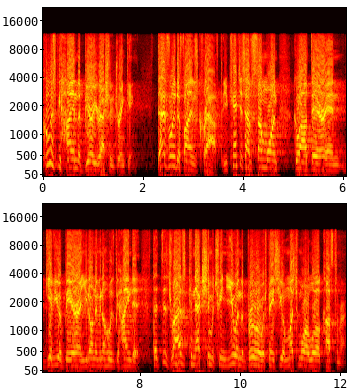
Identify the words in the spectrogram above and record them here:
who's behind the beer you're actually drinking. That really defines craft. You can't just have someone go out there and give you a beer and you don't even know who's behind it. That drives connection between you and the brewer, which makes you a much more loyal customer.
